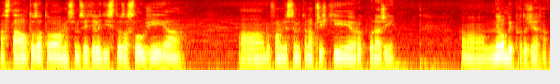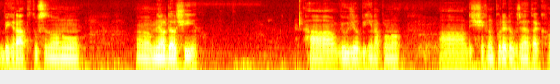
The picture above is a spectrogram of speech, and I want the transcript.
a stálo to za to a myslím si, že ti lidi si to zaslouží a, a doufám, že se mi to na příští rok podaří. Mělo by, protože bych rád tu sezónu e, měl delší a využil bych ji naplno a když všechno půjde dobře, tak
